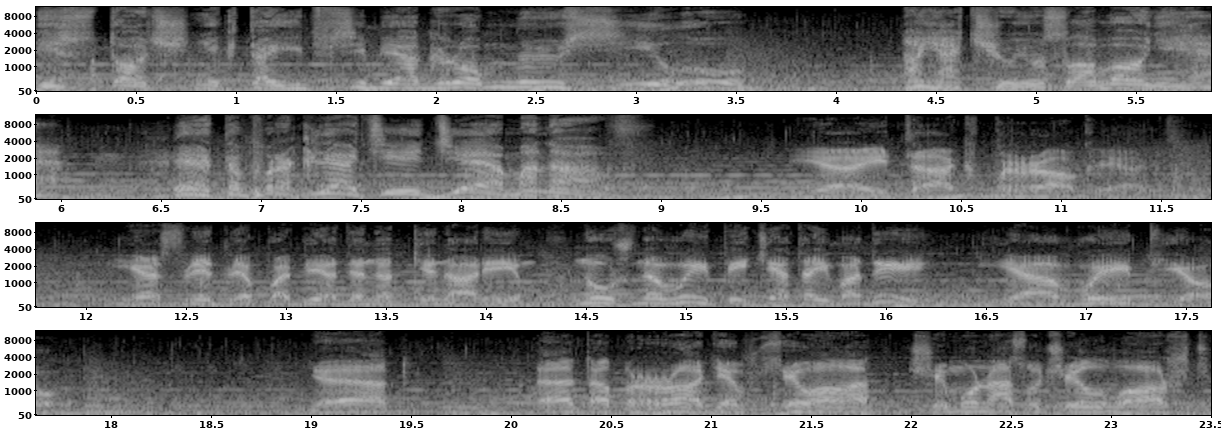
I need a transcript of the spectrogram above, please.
Источник таит в себе огромную силу. Но я чую зловоние. Это проклятие демонов. Я и так проклят. Если для победы над Кинарием нужно выпить этой воды, я выпью. Нет, это против всего, чему нас учил вождь.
